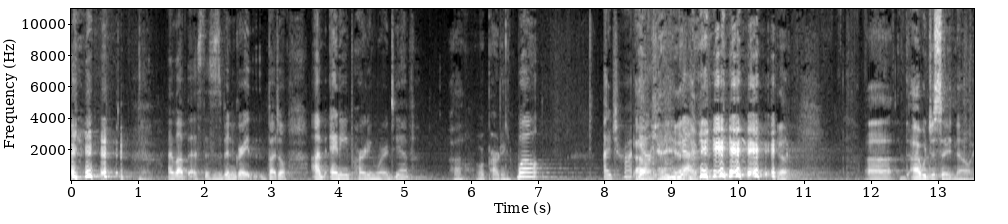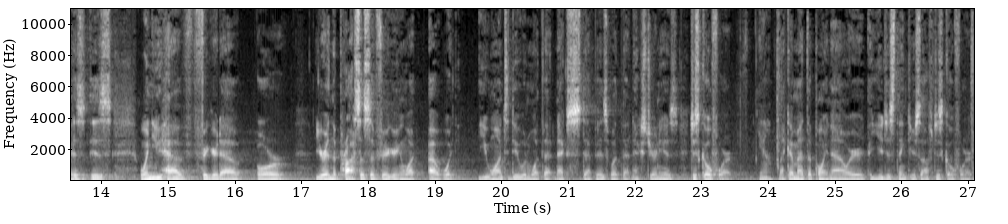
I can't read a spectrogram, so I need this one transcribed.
Yeah. I love this. This has been great, Budgel. Um, any parting words you have? Oh, we're parting? Well, I try. Yeah. Okay, yeah, yeah. yeah. Uh, I would just say no. Is is when you have figured out, or you're in the process of figuring what out what you want to do and what that next step is, what that next journey is. Just go for it. yeah. Like I'm at the point now where you just think to yourself, just go for it.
